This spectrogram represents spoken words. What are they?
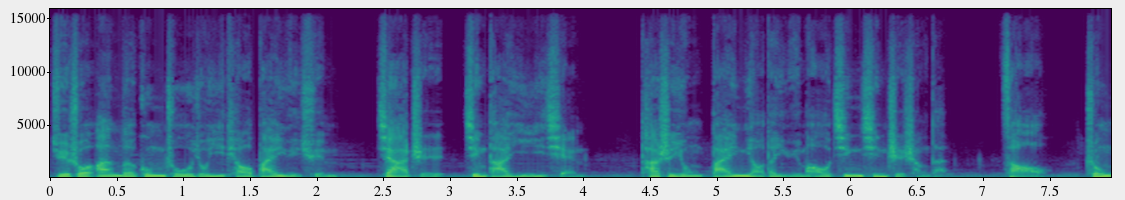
据说安乐公主有一条白羽裙，价值竟达一亿钱。它是用白鸟的羽毛精心制成的，早、中、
